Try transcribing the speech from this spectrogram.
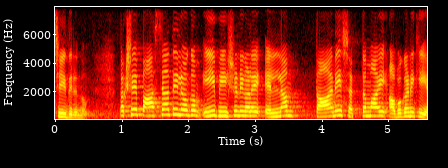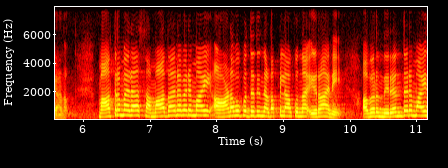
ചെയ്തിരുന്നു. പക്ഷേ പാശ്ചാത്യ ലോകം ഈ ഭീഷണികളെ എല്ലാം താനെ ശക്തമായി അവഗണിക്കുകയാണ്. മാത്രമല്ല സമാധാനപരമായി ആണവ പദ്ധതി നടപ്പിലാക്കുന്ന ഇറാനെ അവർ നിരന്തരമായി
